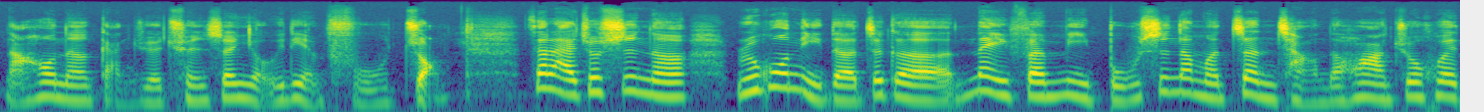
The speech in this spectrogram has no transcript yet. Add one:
然后呢，感觉全身有一点浮肿。再来就是呢，如果你的这个内分泌不是那么正常的话，就会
